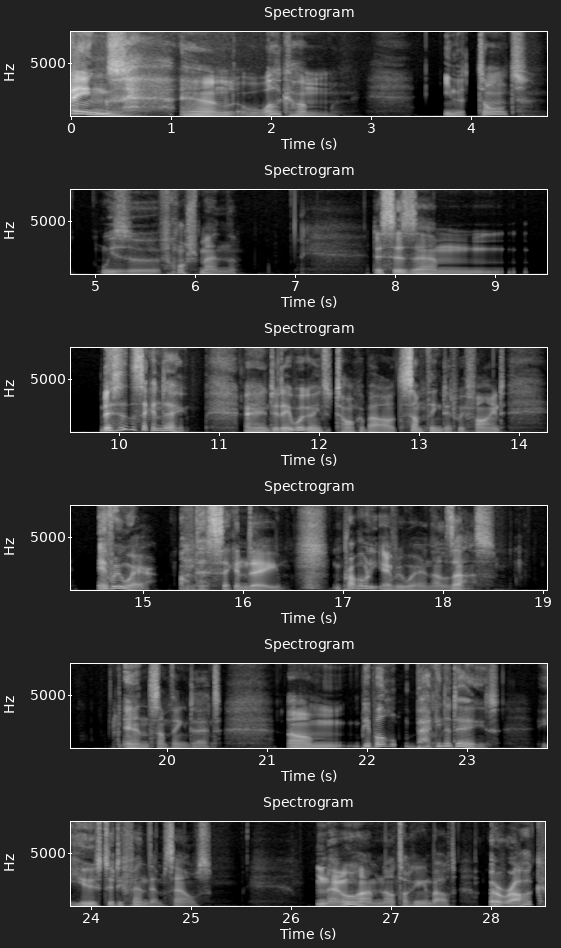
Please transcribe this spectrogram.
Greetings and welcome in a tent with a Frenchman. This is um this is the second day, and today we're going to talk about something that we find everywhere on the second day, probably everywhere in Alsace, and something that um people back in the days used to defend themselves. No, I'm not talking about a rock.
